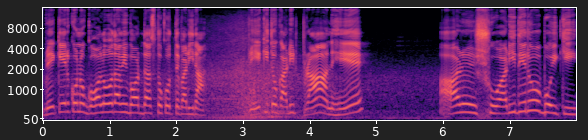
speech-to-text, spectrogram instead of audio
ব্রেকের কোনো গলদ আমি বরদাস্ত করতে পারি না। ব্রেকই তো গাড়ির প্রাণ হে। আর সোয়ারিদেরও বই কি?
